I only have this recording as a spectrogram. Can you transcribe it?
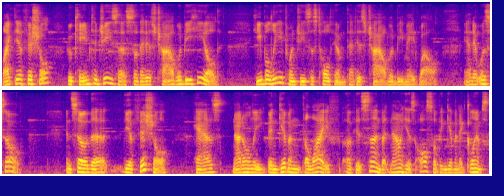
Like the official who came to Jesus so that his child would be healed, he believed when Jesus told him that his child would be made well. And it was so. And so the, the official has not only been given the life of his son, but now he has also been given a glimpse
